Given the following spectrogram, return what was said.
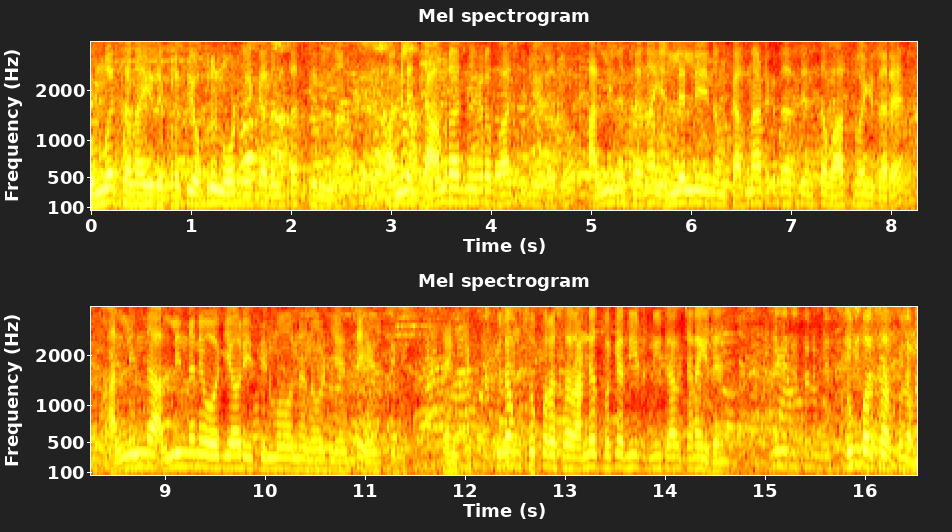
ತುಂಬ ಚೆನ್ನಾಗಿದೆ. ಪ್ರತಿಯೊಬ್ಬರು ನೋಡಬೇಕಾದಂಥ ಸಿನಿಮಾ. ಆಮೇಲೆ ಚಾಮರಾಜನಗರ ಭಾಷೆಯಲ್ಲಿ ಇರೋದು. ಅಲ್ಲಿನ ಜನ ಎಲ್ಲೆಲ್ಲಿ ನಮ್ಮ ಕರ್ನಾಟಕದಾದ್ಯಂತ ವಾಸವಾಗಿದ್ದಾರೆ ಅಲ್ಲಿಂದ ಅಲ್ಲಿಂದನೇ ಹೋಗಿ ಅವರು ಈ ಸಿನಿಮಾವನ್ನು ನೋಡಲಿ ಅಂತ ಹೇಳ್ತೀನಿ. Thank you film super sir ಅನ್ನದ ಬಗ್ಗೆ ನೀಟ್ ನೀಟ್ ನೀಟಾಗಿ ಚೆನ್ನಾಗಿದೆ. ಸೂಪರ್ ಸರ್ ಫಿಲಮ್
